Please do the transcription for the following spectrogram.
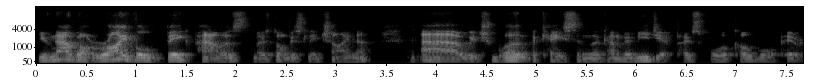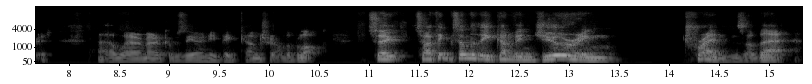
You've now got rival big powers, most obviously China, uh, which weren't the case in the kind of immediate post-war Cold War period, uh, where America was the only big country on the block. So, so I think some of the kind of enduring trends are there,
